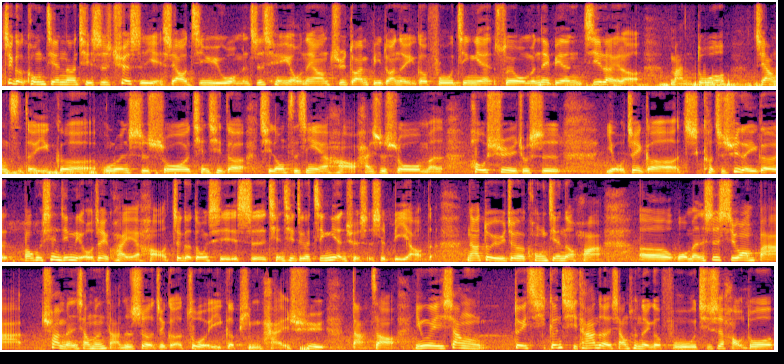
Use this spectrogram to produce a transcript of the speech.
这个空间呢，其实确实也是要基于我们之前有那样居端 B 端的一个服务经验，所以我们那边积累了蛮多这样子的一个，无论是说前期的启动资金也好，还是说我们后续就是有这个可持续的一个，包括现金流这一块也好，这个东西是前期这个经验确实是必要的。那对于这个空间的话，呃，我们是希望把串门乡村杂志社这个作为一个品牌去打造，因为像。对其跟其他的乡村的一个服务，其实好多，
